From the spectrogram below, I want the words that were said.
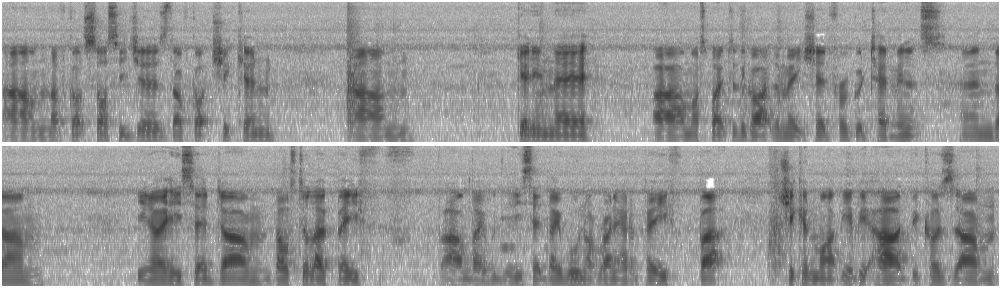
um, they've got sausages, they've got chicken. Um, get in there. Um, I spoke to the guy at the meat shed for a good 10 minutes and um, you know, he said um, they'll still have beef. Um, they, he said they will not run out of beef, but chicken might be a bit hard because um,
